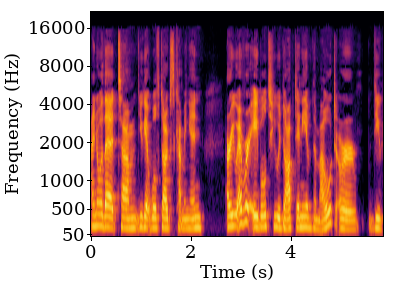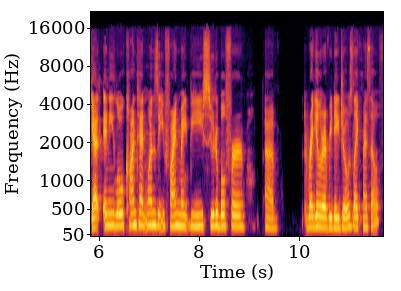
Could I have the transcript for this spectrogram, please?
I know that um, you get wolf dogs coming in. Are you ever able to adopt any of them out, or do you get any low content ones that you find might be suitable for uh, regular everyday Joes like myself?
